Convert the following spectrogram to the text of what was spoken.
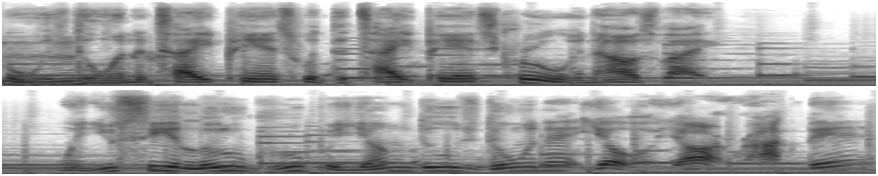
who was Mhm. doing the tight pants with the tight pants crew, and I was like, when you see a little group of young dudes doing that, yo, are y'all a rock band?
